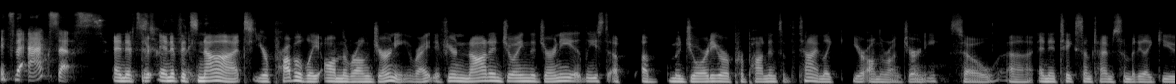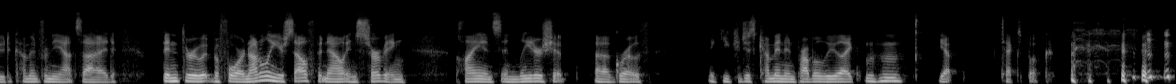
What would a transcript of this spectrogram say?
it's the access. And if It's and if it's not you're probably on the wrong journey right? If you're not enjoying the journey at least a, a majority or a preponderance of the time like you're on the wrong journey. So uh, and it takes sometimes somebody like you to come in from the outside been through it before not only yourself but now in serving clients and leadership uh, growth like you could just come in and probably be like mm-hmm yep textbook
